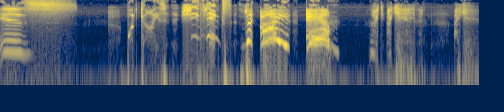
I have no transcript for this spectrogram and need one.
is But guys, she thinks that I am I, I can't even I can't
